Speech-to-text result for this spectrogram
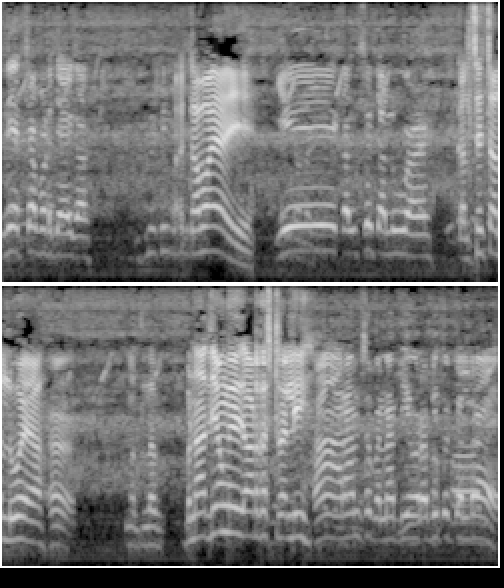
नहीं अच्छा बढ़ जाएगा। कब आया ये? ये कल से चालू हुआ है। कल से चालू हुआ है? हाँ। मतलब बना दिए होंगे आठ दस ट्राली? हाँ आराम से बना दिए और अभी तो चल रहा है।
